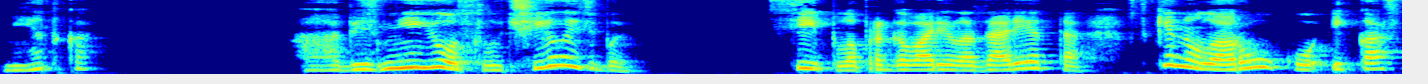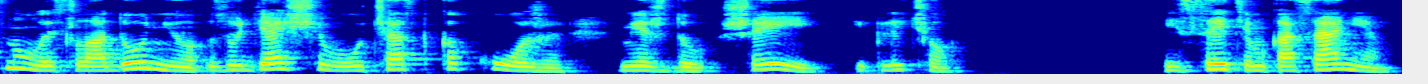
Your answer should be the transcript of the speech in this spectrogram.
Метка? А без нее случилось бы? Сипло проговорила Зарета, скинула руку и коснулась ладонью зудящего участка кожи между шеей и плечом. И с этим касанием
